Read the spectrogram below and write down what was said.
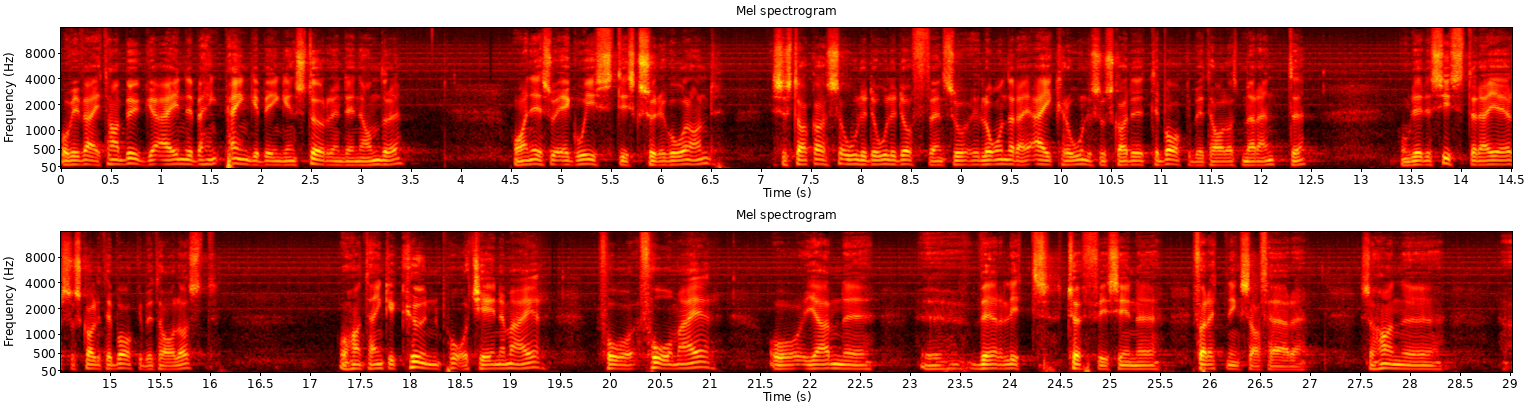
Og vi veit han bygger ene pengebingen større enn den andre. Og han er så egoistisk så det går an. Så stakkars Ole Dole Doffen, så låner de ei krone, så skal det tilbakebetales med rente. Om det er det siste de gjør, så skal det tilbakebetales. Og han tenker kun på å tjene mer, få, få mer, og gjerne uh, være litt tøff i sine forretningsaffærer. Så han, uh,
